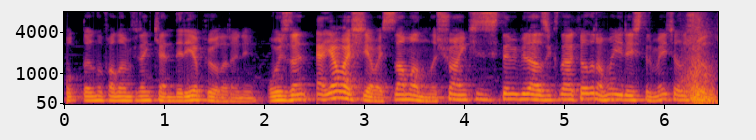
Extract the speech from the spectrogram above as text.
kodlarını falan filan kendileri yapıyorlar hani. O yüzden ya yavaş yavaş zamanla şu anki sistemi birazcık daha kalır ama iyileştirmeye çalışıyorlar.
